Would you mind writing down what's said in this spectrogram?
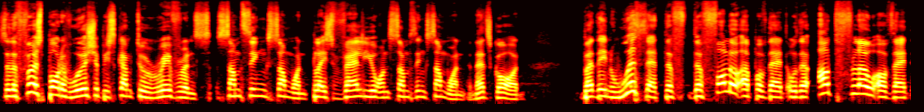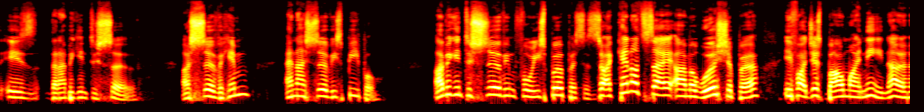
So, the first part of worship is come to reverence something, someone, place value on something, someone, and that's God. But then with that, the, the follow up of that or the outflow of that is that I begin to serve. I serve Him and I serve His people. I begin to serve Him for His purposes. So I cannot say I'm a worshiper if I just bow my knee. No,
